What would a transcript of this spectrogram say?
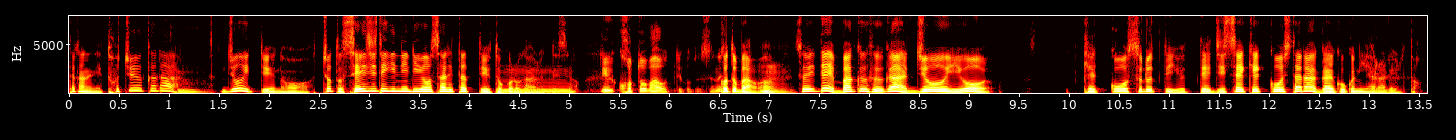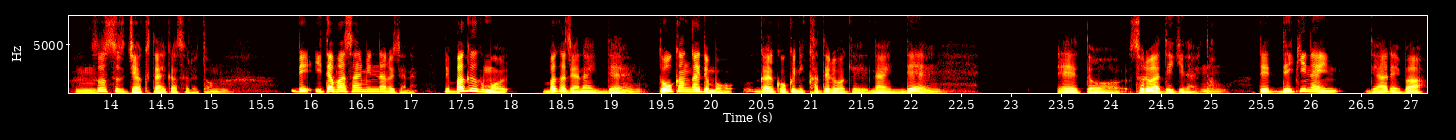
だからね途中からうん。上位っていうのをちょっと政治的に利用されたっていうところがあるんですよ。うん。っていう言葉をっていうことですよね。言葉を、うん。うん。それで幕府が上位を決行するって言って実際決行したら外国にやられると、うん。そうすると弱体化すると、うん。で板挟みになるじゃない。で幕府もバカじゃないんで、うん。どう考えても外国に勝てるわけないんで、うん。えー、とそれはできないと、うん。でできないんであれば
